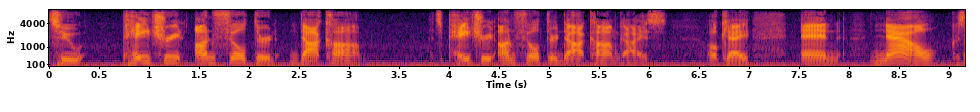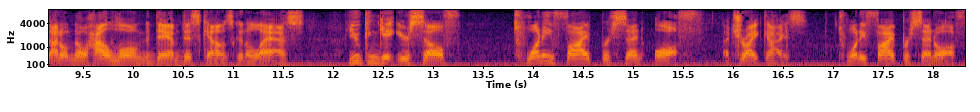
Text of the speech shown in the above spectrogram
to patriotunfiltered.com. It's patriotunfiltered.com, guys. Okay? And now, because I don't know how long the damn discount's going to last, you can get yourself 25% off. That's right, guys. 25% off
